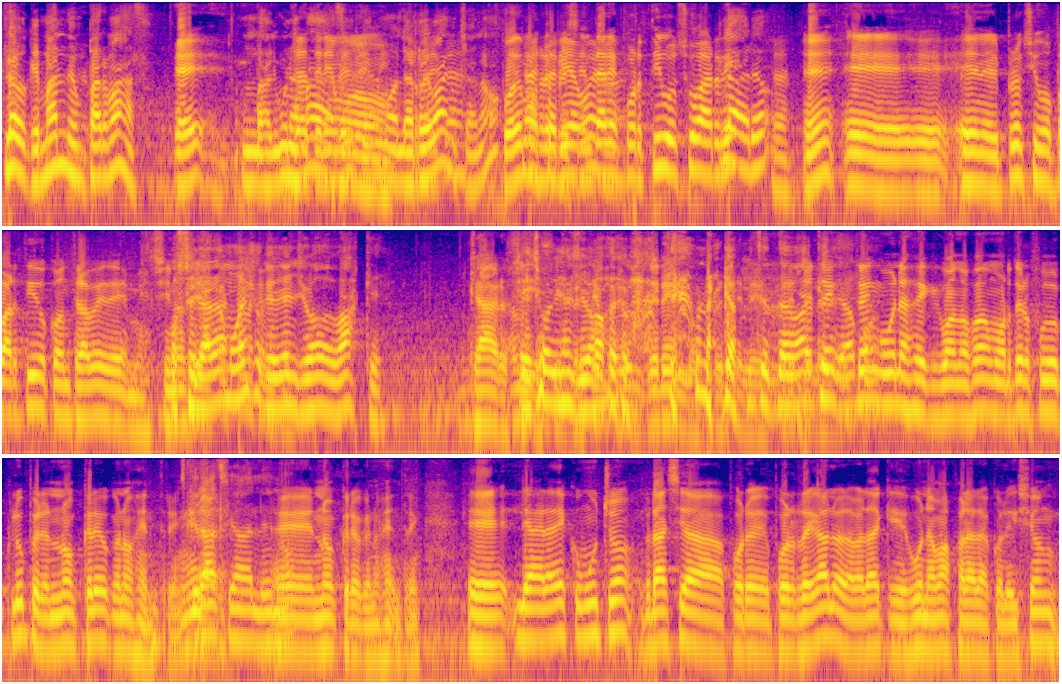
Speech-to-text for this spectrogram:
Claro, que mande un par más. Eh, Alguna más. tenemos- Tenemos la revancha, ¿no? Podemos representar bueno. Sportivo Suardi Claro. eh, eh, en el próximo partido contra BDM. Si O no se la damos a ellos que habían llevado de básquet. Claro, sí. Habían sí, llevado una camiseta de básquet. tengo, unas de que cuando juega Mortero Fútbol Club, pero no creo que nos entren. ¿eh? Gracias, Ale, ¿no? Eh, no creo que nos entren. Eh, le agradezco mucho, gracias por, por el regalo, la verdad que es una más para la colección.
